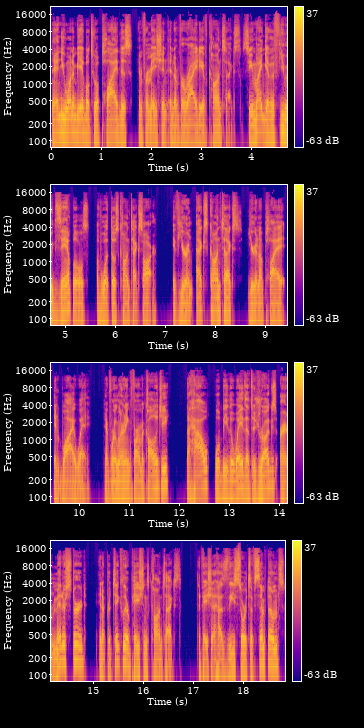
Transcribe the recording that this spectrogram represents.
And you want to be able to apply this information in a variety of contexts. So you might give a few examples of what those contexts are. If you're in X context, you're going to apply it in Y way. If we're learning pharmacology, the how will be the way that the drugs are administered in a particular patient's context the patient has these sorts of symptoms.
